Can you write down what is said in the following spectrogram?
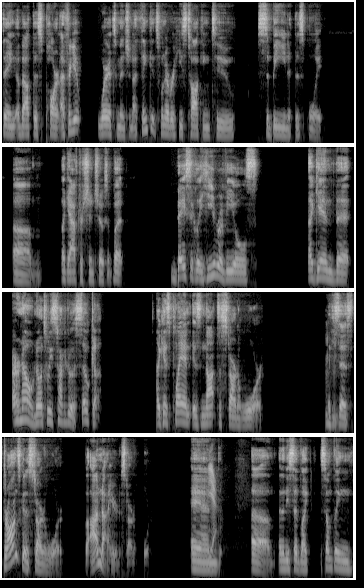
thing about this part, I forget where it's mentioned. I think it's whenever he's talking to Sabine at this point, um, like after Shin chokes him. But basically, he reveals again that, or no, no, it's when he's talking to Ahsoka. Like his plan is not to start a war. Like he Mhm. says, Thrawn's going to start a war, but I'm not here to start a war. And Yeah. um, and then he said like something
